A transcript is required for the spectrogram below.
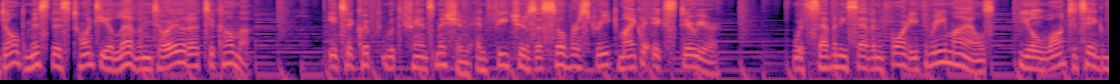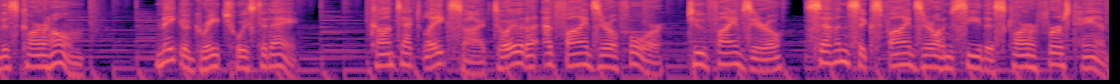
Don't miss this 2011 Toyota Tacoma. It's equipped with transmission and features a silver streak mica exterior. With 7743 miles, you'll want to take this car home. Make a great choice today. Contact Lakeside Toyota at 504-250-7650 and see this car firsthand.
